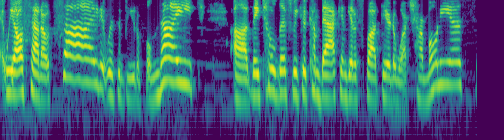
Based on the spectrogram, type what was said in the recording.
And we all sat outside. It was a beautiful night. Uh, they told us we could come back and get a spot there to watch Harmonious,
